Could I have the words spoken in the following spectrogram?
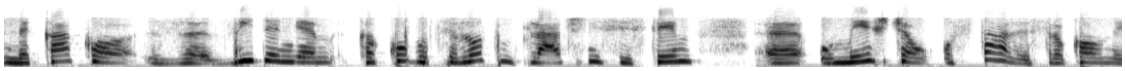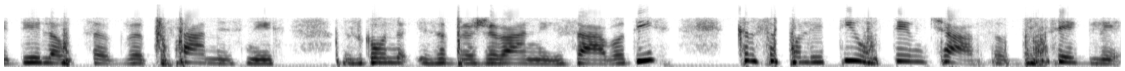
nekako z videnjem, kako bo celoten plačni sistem eh, umeščal ostale strokovne delavce v posameznih vzgojno-izobraževalnih zavodih, ker so poleti v tem času dosegli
